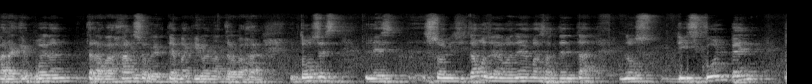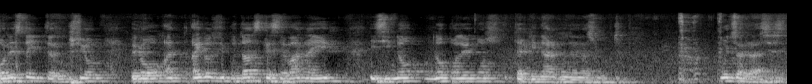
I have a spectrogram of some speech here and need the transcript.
para que puedan trabajar sobre el tema que iban a trabajar. Entonces, les solicitamos de la manera más atenta, nos disculpen por esta interrupción, pero hay dos diputadas que se van a ir y si no, no podemos terminar con el asunto. Muchas gracias.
